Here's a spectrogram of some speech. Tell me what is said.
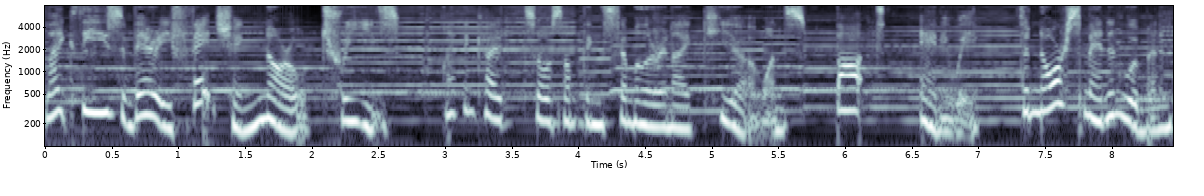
like these very fetching gnarled trees. I think I saw something similar in IKEA once. But anyway, the Norse men and women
